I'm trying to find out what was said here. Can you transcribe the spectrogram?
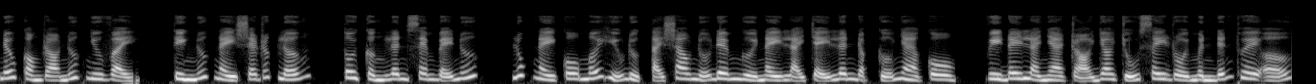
nếu còn rò nước như vậy, tiền nước này sẽ rất lớn, tôi cần lên xem bể nước, lúc này cô mới hiểu được tại sao nửa đêm người này lại chạy lên đập cửa nhà cô, vì đây là nhà trọ do chủ xây rồi mình đến thuê ở,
